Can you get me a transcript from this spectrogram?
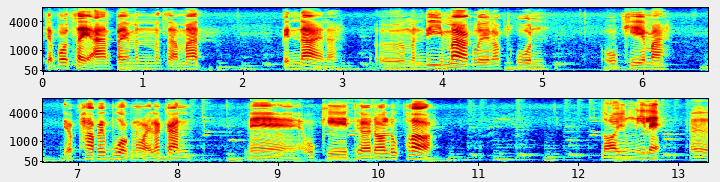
แต่พอใส่อานไปมันมันสามารถเป็นได้นะ เออ มันดีมากเลยนะทุกคน โอเคมา เดี๋ยวพาไปบวกหน่อยละกันแม่โอเค เธอดอนลูกพ่อ รออยู่ตรงนี้แหละ เออ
